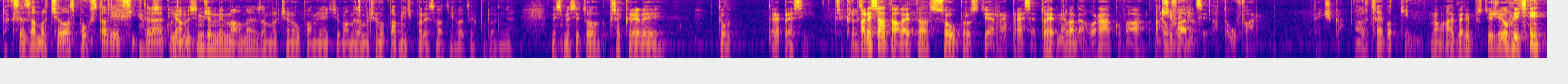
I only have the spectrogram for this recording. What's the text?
tak se zamlčelo spousta věcí, já která... Myslím, jako já myslím, že my máme zamlčenou paměť, máme zamlčenou paměť v 50. letech, podle mě. My jsme si to překryli tou represí. Překryli 50. léta jsou prostě represe. To je Milada Horáková a Toufar. A Toufar. Tečka. Ale co je pod tím? No a tady prostě žijou lidi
